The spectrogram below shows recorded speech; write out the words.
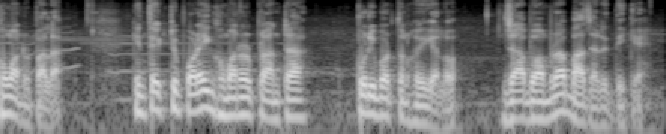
ঘুমানোর পালা। কিন্তু একটু পরেই ঘুমানোর প্ল্যানটা পরিবর্তন হয়ে গেল। যাব আমরা বাজারের দিকে।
